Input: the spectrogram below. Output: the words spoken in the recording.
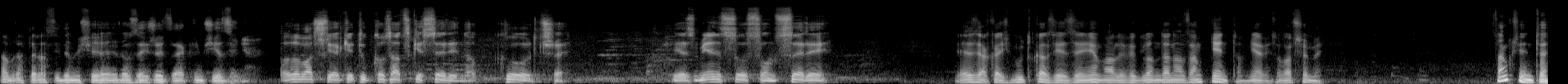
Dobra, teraz idziemy się rozejrzeć za jakimś jedzeniem. No zobaczcie, jakie tu kozackie sery, no kurcze. Jest mięso, są sery. Jest jakaś budka z jedzeniem, ale wygląda na zamkniętą. Nie wiem, zobaczymy. Zamknięte.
